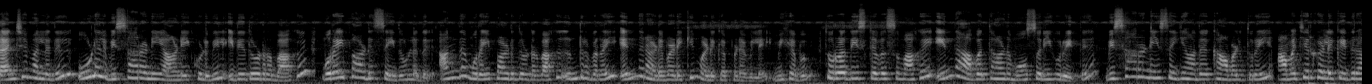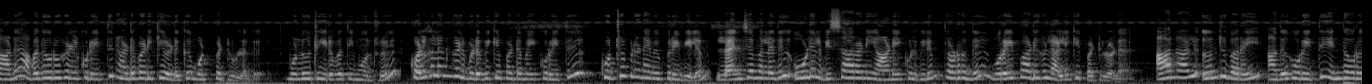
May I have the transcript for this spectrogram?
லஞ்சம் அல்லது ஊழல் விசாரணை ஆணைக்குழுவில் இது தொடர்பாக முறைப்பாடு செய்துள்ளது. அந்த முறைப்பாடு தொடர்பாக இன்று வரை எந்த நடவடிக்கையும் எடுக்கப்படவில்லை. மிகவும் துரதிர்ஷ்டவசமாக இந்த ஆபத்தான மோசடி குறித்து விசாரணை செய்யாத காவல்துறை அமைச்சர்களுக்கு எதிரான அவதூறுகள் குறித்து நடவடிக்கை எடுக்க முற்பட்டுள்ளது. முன்னூற்றி இருபத்தி மூன்று கொள்கலன்கள் விடுவிக்கப்பட்டமை குறித்து குற்றப்புலனாய்வு பிரிவிலும் லஞ்சம் அல்லது ஊழல் விசாரணை ஆணைக்குழுவிலும் தொடர்ந்து முறைப்பாடுகள் அளிக்கப்பட்டுள்ளன. ஆனால் இன்று வரை அது குறித்து எந்த ஒரு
